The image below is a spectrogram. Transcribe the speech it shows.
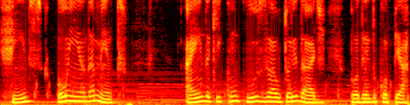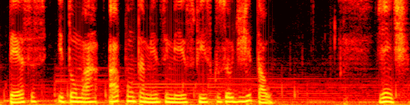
findos ou em andamento, ainda que conclusos a autoridade, podendo copiar peças e tomar apontamentos em meios físicos ou digital. Gente,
